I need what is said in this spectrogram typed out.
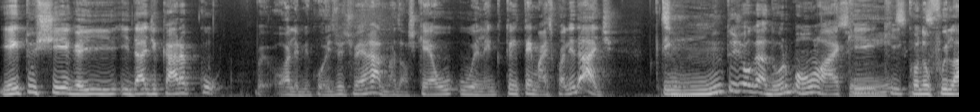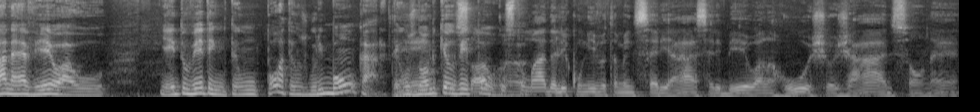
E aí tu chega e, e dá de cara com. Olha, me corrija se eu estiver errado, mas acho que é o, o elenco que tem, tem mais qualidade. Tem muito jogador bom lá que, Sim, que sim, quando eu sim. fui lá, né, ver ó, o. E aí tu vê, tem, tem um. Pô, tem uns guri bom, cara. Tem, uns nomes que eu vi, pessoal pô. acostumado ali com o nível também de Série A, Série B, o Alan Rusch, o Jadson, né?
